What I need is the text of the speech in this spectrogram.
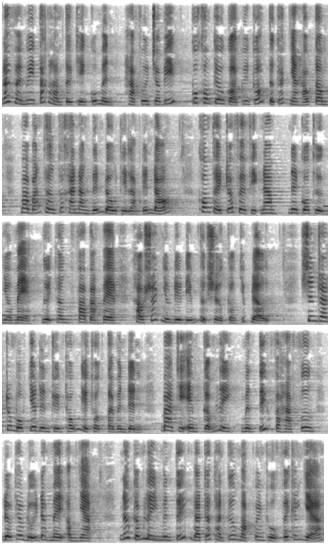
Nói về nguyên tắc làm từ thiện của mình, Hà Phương cho biết cô không kêu gọi quyên góp từ các nhà hảo tâm mà bản thân có khả năng đến đâu thì làm đến đó. Không thể trở về Việt Nam nên cô thường nhờ mẹ, người thân và bạn bè khảo sát những địa điểm thực sự cần giúp đỡ. Sinh ra trong một gia đình truyền thống nghệ thuật tại Bình Định, ba chị em Cẩm Ly, Minh Tuyết và Hà Phương đều theo đuổi đam mê âm nhạc. Nếu Cẩm Ly, Minh Tuyết đã trở thành gương mặt quen thuộc với khán giả,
